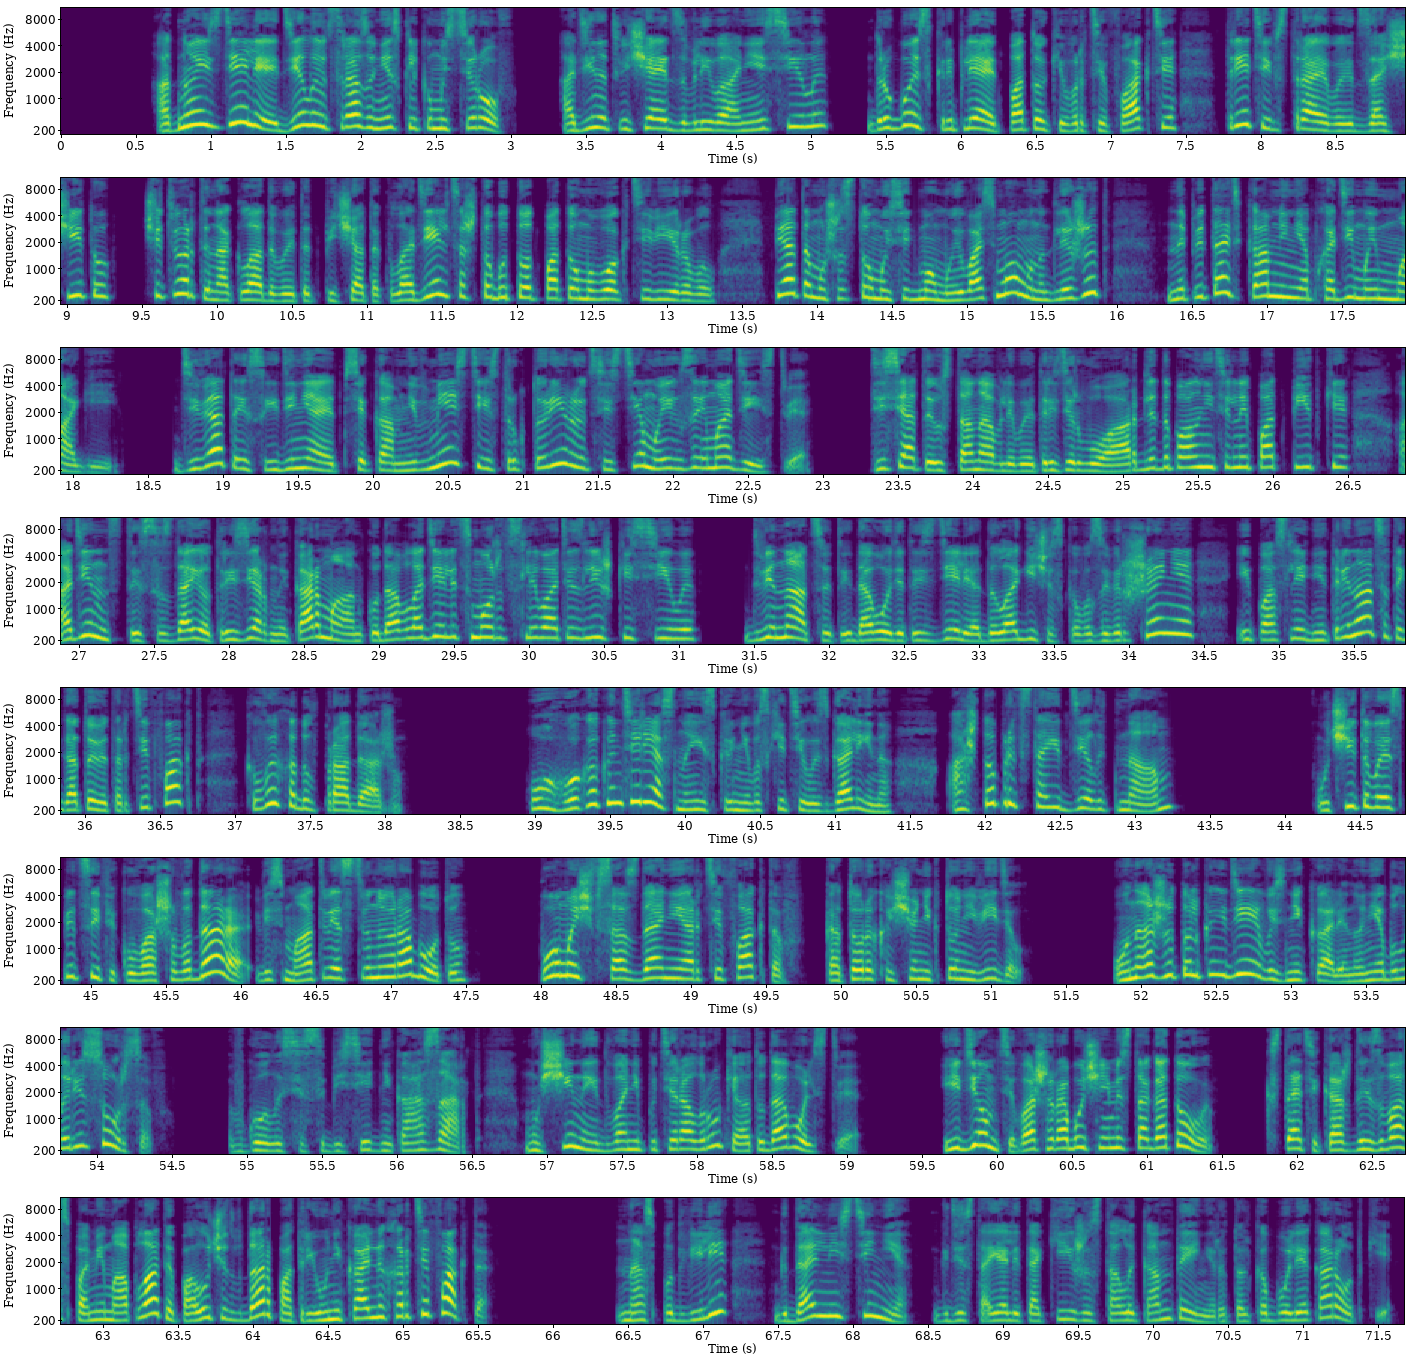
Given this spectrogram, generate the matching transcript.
Одно изделие делают сразу несколько мастеров. Один отвечает за вливание силы, другой скрепляет потоки в артефакте, третий встраивает защиту, четвертый накладывает отпечаток владельца, чтобы тот потом его активировал, пятому, шестому, седьмому и восьмому надлежит напитать камни необходимой магией. Девятый соединяет все камни вместе и структурирует систему их взаимодействия. Десятый устанавливает резервуар для дополнительной подпитки, одиннадцатый создает резервный карман, куда владелец может сливать излишки силы, двенадцатый доводит изделие до логического завершения, и последний, тринадцатый, готовит артефакт к выходу в продажу. «Ого, как интересно!» — искренне восхитилась Галина. «А что предстоит делать нам?» «Учитывая специфику вашего дара, весьма ответственную работу. Помощь в создании артефактов, которых еще никто не видел. У нас же только идеи возникали, но не было ресурсов. В голосе собеседника азарт. Мужчина едва не потирал руки от удовольствия. Идемте, ваши рабочие места готовы. Кстати, каждый из вас помимо оплаты получит в дар по три уникальных артефакта. Нас подвели к дальней стене, где стояли такие же столы-контейнеры, только более короткие.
